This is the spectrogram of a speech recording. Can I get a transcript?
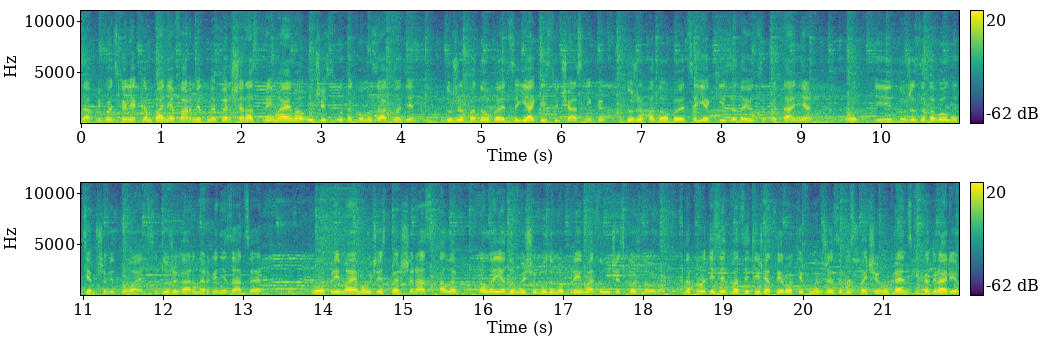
Да, приходь колег компанія Фарміт. Ми перший раз приймаємо участь у такому закладі. Дуже подобається якість учасників, дуже подобається, які задаються питання. От і дуже задоволений тим, що відбувається. Дуже гарна організація. Е, Приймаємо участь перший раз, але, але я думаю, що будемо приймати участь кожного року. На протязі 25 років ми вже забезпечуємо українських аграріїв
